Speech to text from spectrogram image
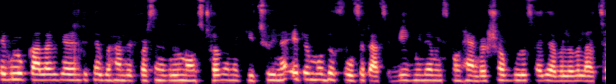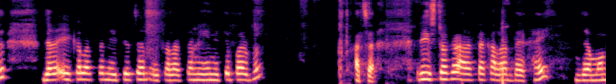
এগুলো কালার গ্যারান্টি থাকবে হান্ড্রেড পার্সেন্ট এগুলো নষ্ট হবে না, কিছুই না। এটার মধ্যে ফুল সেট আছে। বিগ মিডিয়াম স্মল হ্যান্ডব্যাগ সবগুলো সাইজ অ্যাভেলেবেল আছে। যারা এই কালারটা নিতে চান, এই কালারটা নিয়ে নিতে পারবেন। আচ্ছা রিস্টকের আরেকটা কালার দেখাই। যেমন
